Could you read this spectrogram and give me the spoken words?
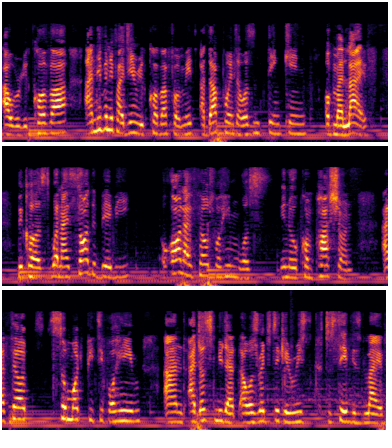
I will recover. And even if I didn't recover from it, at that point, I wasn't thinking of my life because when I saw the baby, all I felt for him was, you know, compassion. I felt so much pity for him, and I just knew that I was ready to take a risk to save his life.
